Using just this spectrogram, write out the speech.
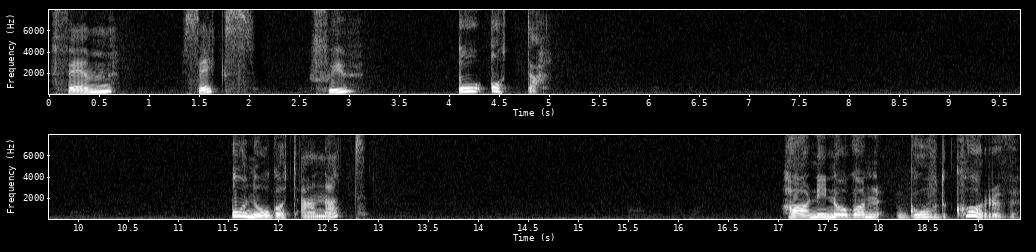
Fem, sex, sju och åtta. Och något annat? Har ni någon god korv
